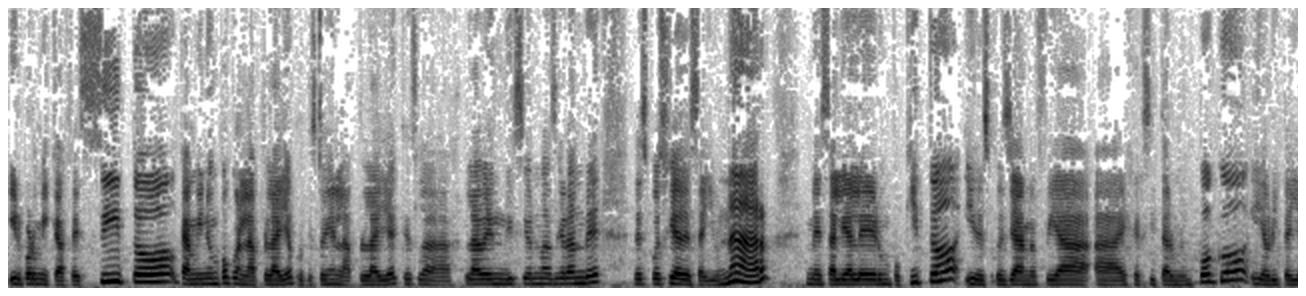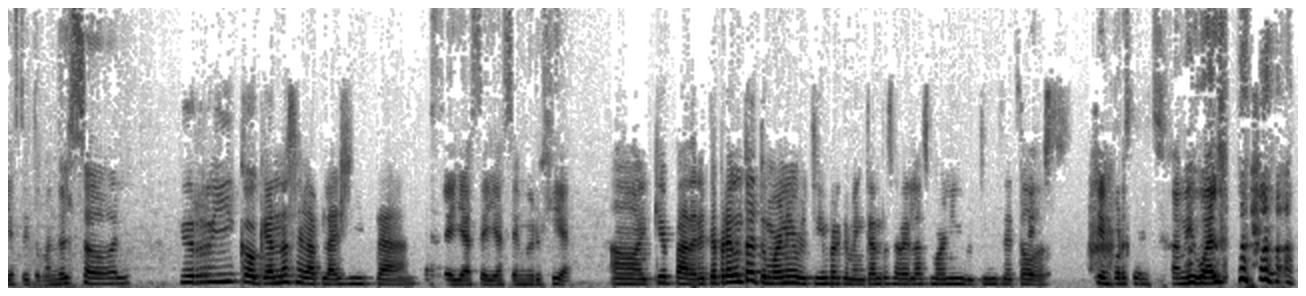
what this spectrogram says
ir por mi cafecito, caminé un poco en la playa, porque estoy en la playa, que es la, bendición más grande. Después fui a desayunar, me salí a leer un poquito y después ya me fui a, a ejercitarme un poco y ahorita ya estoy tomando el sol. Qué rico que andas en la playita. Ya sé, ya sé, ya sé, me urgía. Ay, qué padre. Te pregunto de tu morning routine porque me encanta saber las morning routines de todos. 100%, a mí igual.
